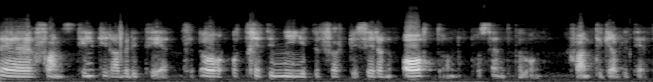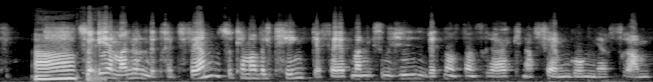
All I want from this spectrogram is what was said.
Eh, chans till graviditet. Och, och 39 till 40 så är den 18 procent per gång chans till graviditet. Ah, Så okej. är man under 35 så kan man väl tänka sig att man liksom i huvudet någonstans räknar fem gånger fram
